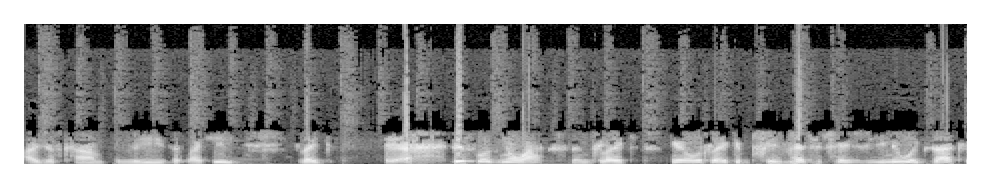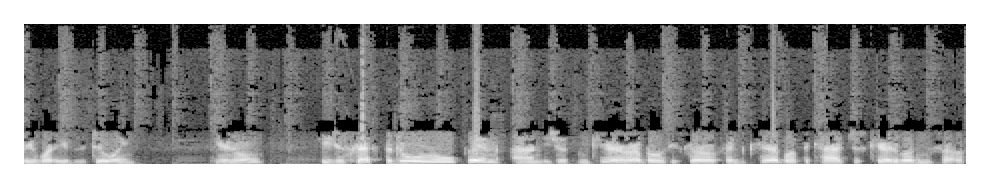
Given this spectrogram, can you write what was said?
I just can't believe it. Like he, like, eh, this was no accident. Like, you know, it was like premeditated. He knew exactly what he was doing. You know, he just left the door open and he just didn't care about his girlfriend, didn't care about the cat, just cared about himself.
